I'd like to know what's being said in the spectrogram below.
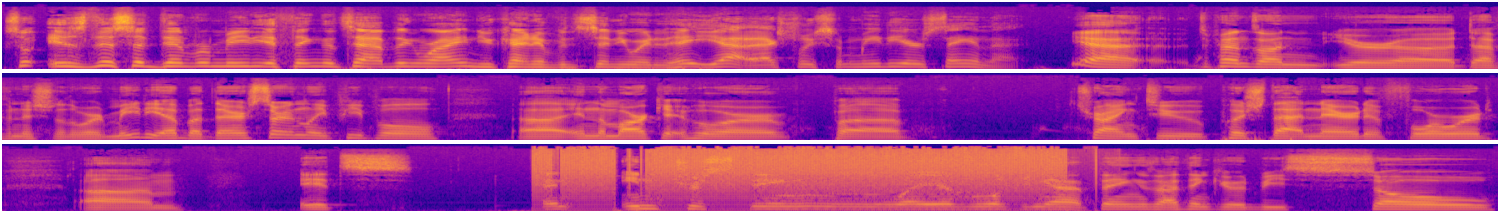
So is this a Denver media thing that's happening, Ryan? You kind of insinuated, hey, yeah, actually, some media are saying that. Yeah, it depends on your uh, definition of the word media, but there are certainly people uh, in the market who are uh, trying to push that narrative forward. Um, it's an interesting way of looking at things. I think it would be so.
